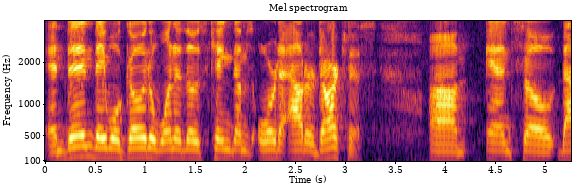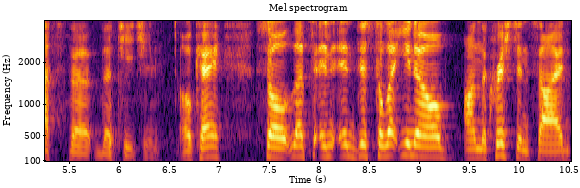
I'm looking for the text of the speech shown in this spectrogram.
And then they will go to one of those kingdoms or to outer darkness. Um, and so that's the, the teaching. Okay? So let's, and, and just to let you know, on the Christian side,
